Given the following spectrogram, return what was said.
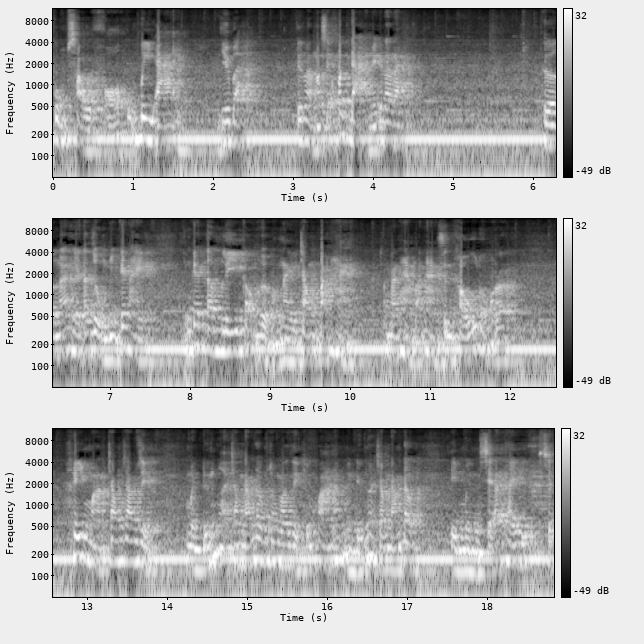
cũng sầu khổ, cũng bi ai như vậy tức là nó sẽ khuếch đại những cái đó ra. Thường á, người ta dùng những cái này, những cái tâm lý cộng hưởng này trong bán hàng, trong bán hàng bán hàng sân khấu đồ đó khi mà trong giao dịch, mình đứng ở trong đám đông, trong giao dịch chứng khoán mình đứng ở trong đám đông, thì mình sẽ thấy sự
